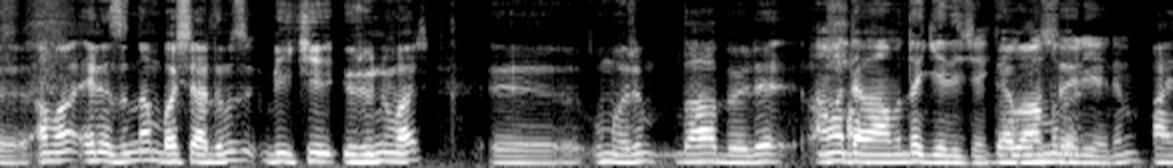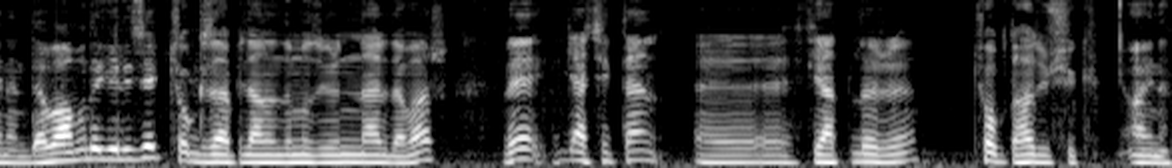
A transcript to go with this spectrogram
Evet. Ee, ama en azından başardığımız bir iki ürünü var. Ee, umarım daha böyle Ama ha- devamı da gelecek. Devamı Onu da söyleyelim. aynen devamı da gelecek. Çok güzel planladığımız ürünler de var. Ve gerçekten e, fiyatları çok daha düşük. Aynen.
